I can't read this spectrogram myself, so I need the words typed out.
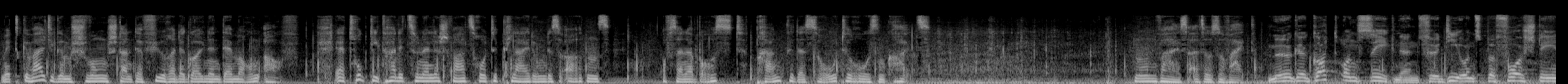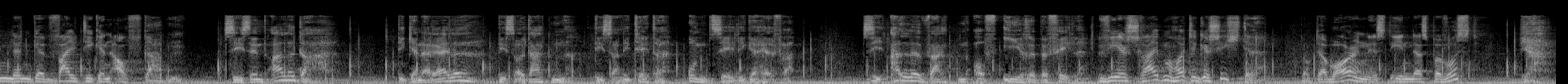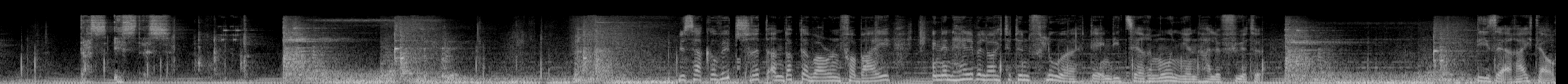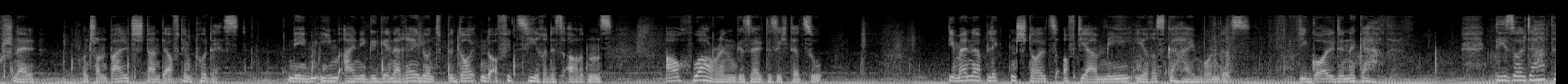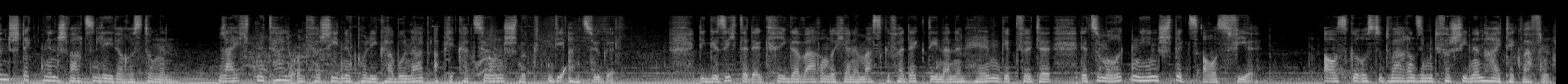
Mit gewaltigem Schwung stand der Führer der Goldenen Dämmerung auf. Er trug die traditionelle schwarz-rote Kleidung des Ordens. Auf seiner Brust prangte das rote Rosenkreuz. Nun war es also soweit. Möge Gott uns segnen für die uns bevorstehenden gewaltigen Aufgaben. Sie sind alle da. Die Generäle, die Soldaten, die Sanitäter, unzählige Helfer. Sie alle warten auf Ihre Befehle. Wir schreiben heute Geschichte. Dr. Warren, ist Ihnen das bewusst? Ja, das ist es. Lysakowitsch schritt an Dr. Warren vorbei in den hell beleuchteten Flur, der in die Zeremonienhalle führte. Diese erreichte er auch schnell und schon bald stand er auf dem Podest. Neben ihm einige Generäle und bedeutende Offiziere des Ordens. Auch Warren gesellte sich dazu. Die Männer blickten stolz auf die Armee ihres Geheimbundes, die Goldene Garde. Die Soldaten steckten in schwarzen Lederrüstungen. Leichtmetalle und verschiedene Polycarbonat-Applikationen schmückten die Anzüge. Die Gesichter der Krieger waren durch eine Maske verdeckt, die in einem Helm gipfelte, der zum Rücken hin spitz ausfiel. Ausgerüstet waren sie mit verschiedenen Hightech-Waffen.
